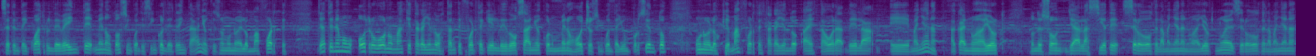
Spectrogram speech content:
74 el de 20, menos 2,55 el de 30 años, que son uno de los más fuertes. Ya tenemos otro bono más que está cayendo bastante fuerte, que el de 2 años con un menos 8,51%. Uno de los que más fuerte está cayendo a esta hora de la eh, mañana, acá en Nueva York, donde son ya las 7.02 de la mañana en Nueva York, 9.02 de la mañana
